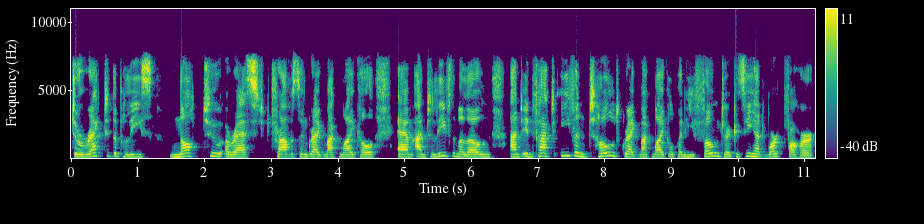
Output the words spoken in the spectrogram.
directed the police not to arrest Travis and Greg McMichael um, and to leave them alone. And in fact, even told Greg McMichael when he phoned her, because he had worked for her,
